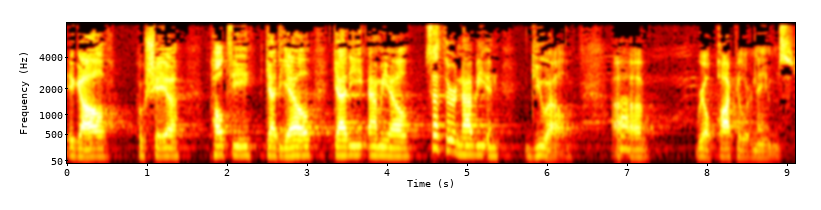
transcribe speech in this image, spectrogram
Igal, Hoshea, Palti, Gaddiel, Gaddi, Ammiel, Sethur, Nahbi, and Geuel. Uh, real popular names.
